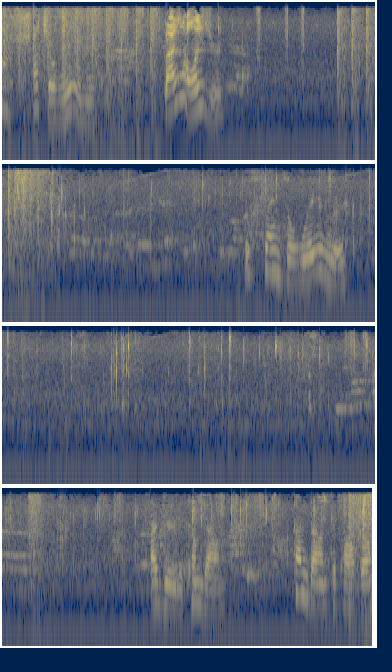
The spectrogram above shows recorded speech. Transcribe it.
Oh, shots are horrible. But I saw a laser. This thing's a laser. I dare you, come down. Come down to Papa.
